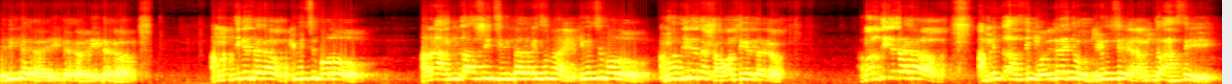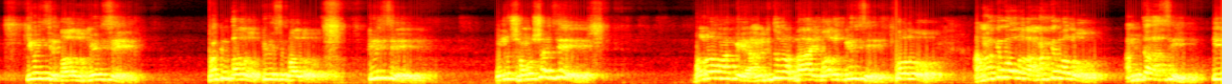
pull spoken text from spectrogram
এদিকে তাকাও এদিকে তাকাও এদিকে তাকাও। আমার দিকে তাকাও কি হয়েছে বলো? আরে আমি তো আসি চিন্তার কিছু নাই। কি হয়েছে বলো? আমার দিকে তাকাও আমার দিকে তাকাও। আমার দিকে তাকাও। আমি তো আসি মরি নাই তো কি হয়েছে? আমি তো আসি কি হয়েছে? বলো কি হয়েছে? আমাকে বলো কি হয়েছে বলো? কি হয়েছে? কোনো সমস্যা হয়েছে? বলো আমাকে আমি তো তোমার ভাই বলো কি হয়েছে? বলো আমাকে বলো আমাকে বলো। আমি তো আসি কি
